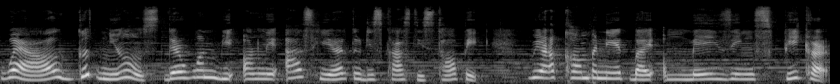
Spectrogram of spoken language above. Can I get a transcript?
Well, good news. There won't be only us here to discuss this topic. We are accompanied by amazing speaker.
